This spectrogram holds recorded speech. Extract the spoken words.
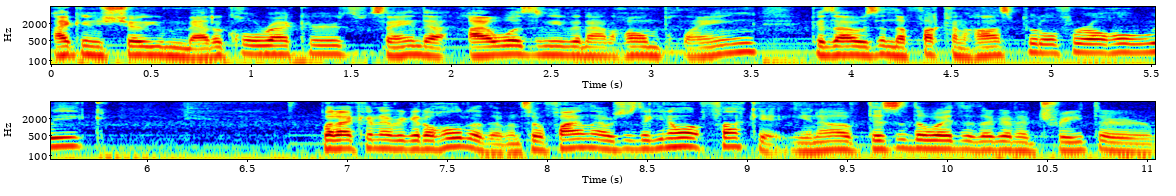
I can show you medical records saying that I wasn't even at home playing because I was in the fucking hospital for a whole week. But I could never get a hold of them. And so finally I was just like, you know what, fuck it. You know, if this is the way that they're gonna treat their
